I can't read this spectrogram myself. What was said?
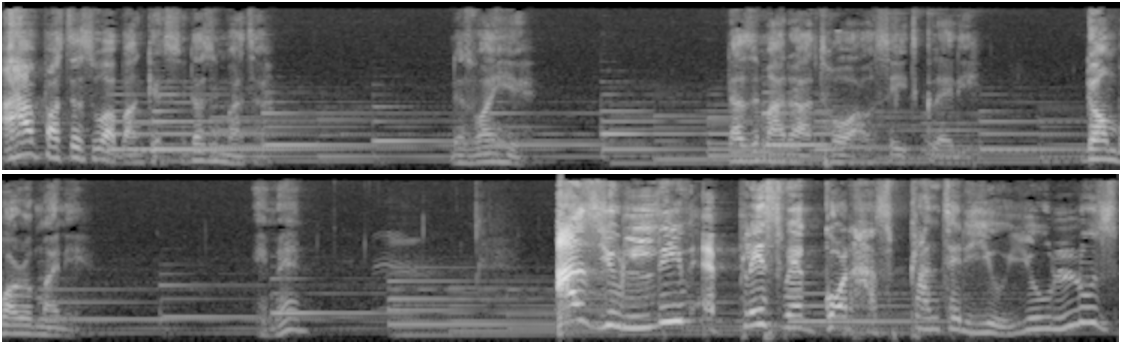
I have pastors who are bankers. It doesn't matter. There's one here. Doesn't matter at all. I'll say it clearly. Don't borrow money. Amen as you leave a place where God has planted you, you lose,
